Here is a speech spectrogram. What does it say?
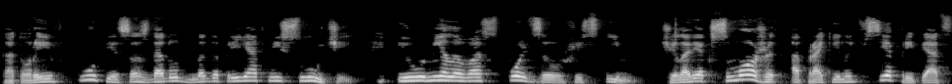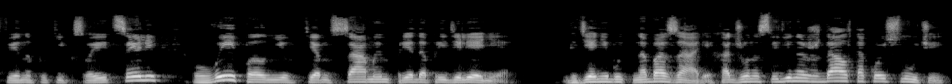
которые вкупе создадут благоприятный случай, и умело воспользовавшись им, человек сможет опрокинуть все препятствия на пути к своей цели, выполнив тем самым предопределение. Где-нибудь на базаре Хаджуна Следина ждал такой случай.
